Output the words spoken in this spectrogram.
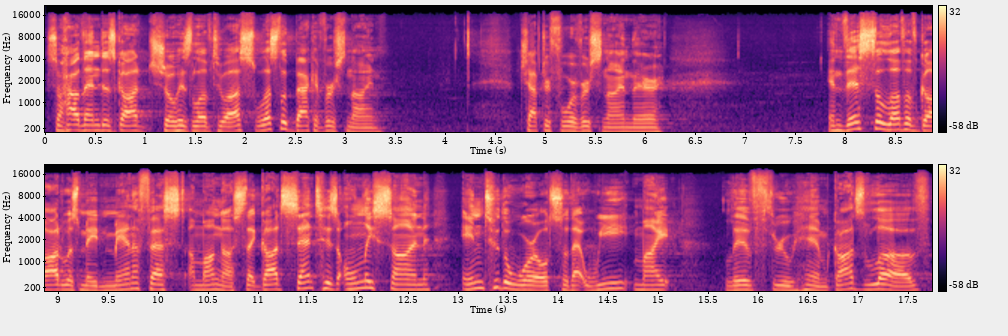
So, how then does God show his love to us? Well, let's look back at verse 9 chapter 4, verse 9 there. In this, the love of God was made manifest among us, that God sent his only Son into the world so that we might live through him. God's love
